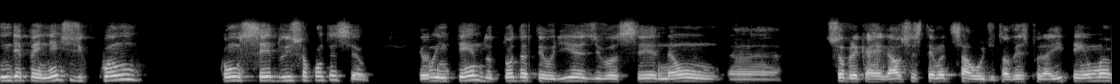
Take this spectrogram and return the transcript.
Independente de quão, quão cedo isso aconteceu. Eu entendo toda a teoria de você não uh, sobrecarregar o sistema de saúde. Talvez por aí tenha uma,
